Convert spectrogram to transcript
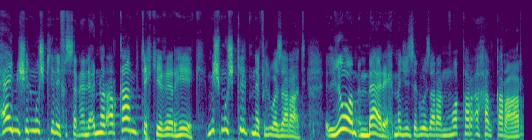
هاي مش المشكلة في الصنعة لأنه الأرقام بتحكي غير هيك. مش مشكلتنا في الوزارات. اليوم امبارح مجلس الوزراء الموقر أخذ قرار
